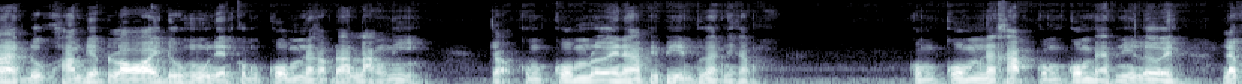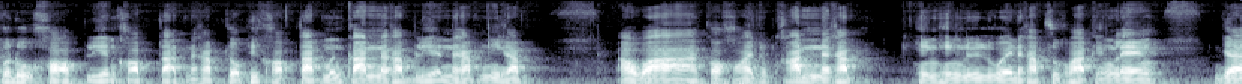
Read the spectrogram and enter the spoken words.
มากดูความเรียบร้อย ดูหูเหรียญกลมๆนะครับ ด้านหลังนี่เจาะกลมๆเลยนะครับ พี่ๆเพื่อนๆนี่ครับกลมๆนะครับกลมๆแบบนี้เลย แล้วก็ดูขอบเหรียญขอบตัดนะครับ จบที่ขอบตัดเหมือนกันนะครับเหรียญนะครับนี่ครับ เอาว่าก็ขอให้ทุกท่านนะครับเฮงๆรวยๆนะครับ สุขภาพแข็งแรง อย่า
